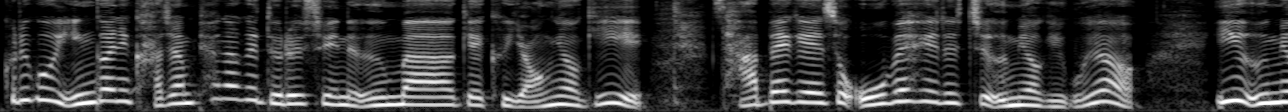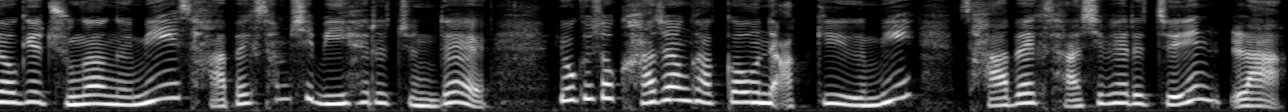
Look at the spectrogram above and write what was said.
그리고 인간이 가장 편하게 들을 수 있는 음악의 그 영역이 400에서 500Hz 음역이고요. 이 음역의 중앙음이 432Hz인데 여기서 가장 가까운 악기음이 440Hz인 라,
